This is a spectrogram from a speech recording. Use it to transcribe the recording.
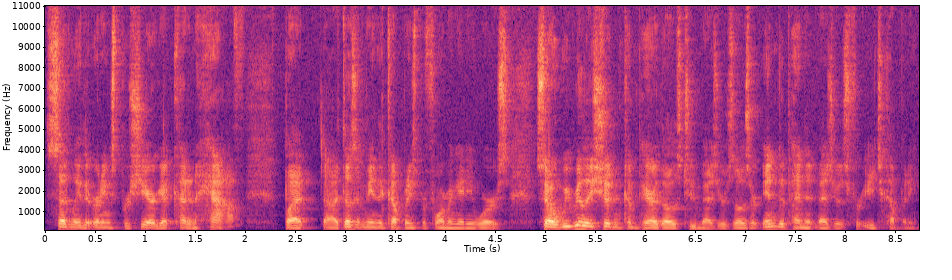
suddenly the earnings per share get cut in half but uh, it doesn't mean the company's performing any worse. So we really shouldn't compare those two measures. Those are independent measures for each company.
